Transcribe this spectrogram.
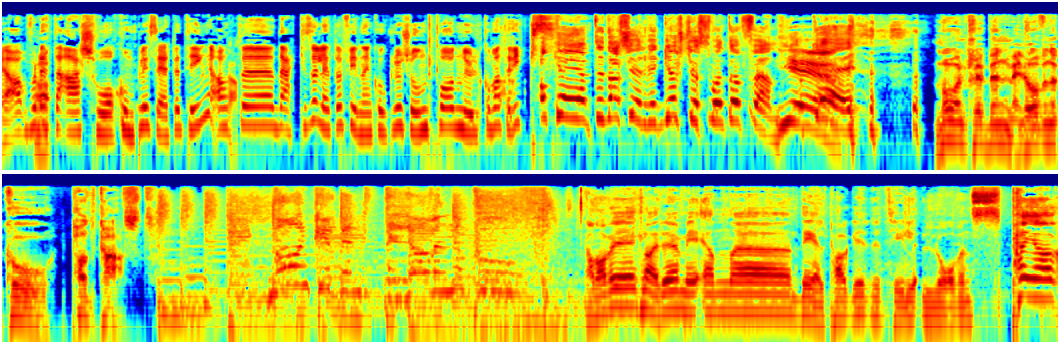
Ja, for dette er så kompliserte ting at ja. det er ikke så lett å finne en konklusjon på null komma triks. OK, jenter, da kjører vi! Girls just want to fan fun! Yeah! Okay. Morgenklubben med Loven og co. podkast. Morgenklubben Ja, nå er vi klare med en uh, deltaker til Lovens penger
